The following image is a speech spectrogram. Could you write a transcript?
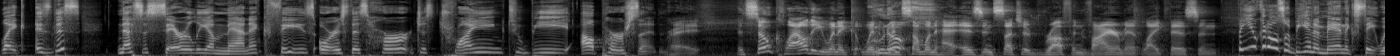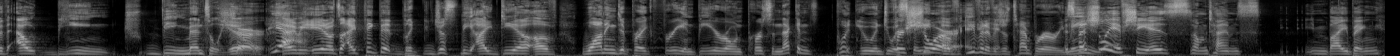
Like, is this necessarily a manic phase, or is this her just trying to be a person? Right. It's so cloudy when it when, when someone ha- is in such a rough environment like this, and But you can also be in a manic state without being tr- being mentally Sure, ill. yeah. I mean, you know, it's, I think that like just the idea of wanting to break free and be your own person that can put you into a For state sure. of even if it's just temporary, Especially mania. if she is sometimes imbibing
